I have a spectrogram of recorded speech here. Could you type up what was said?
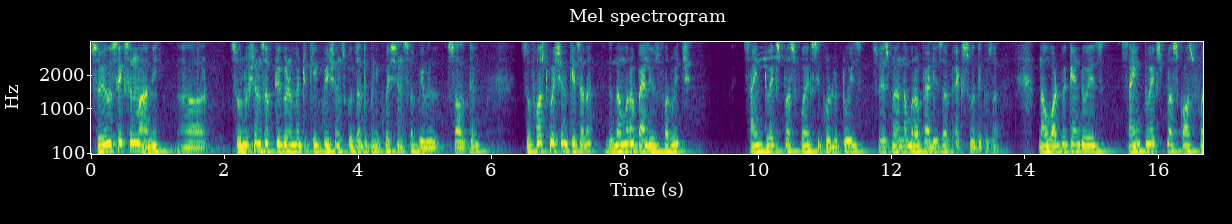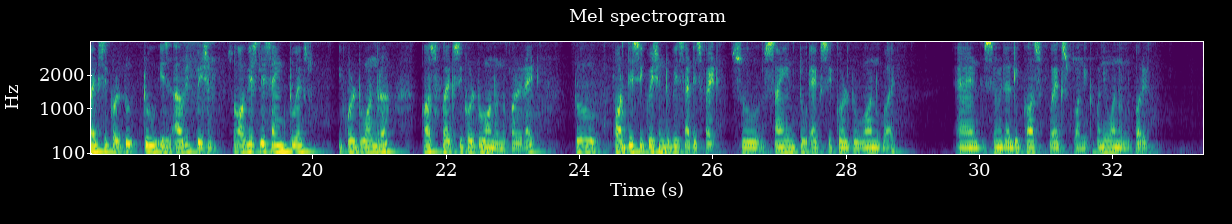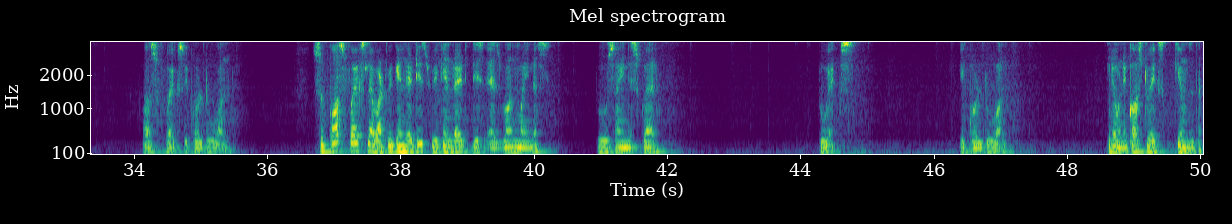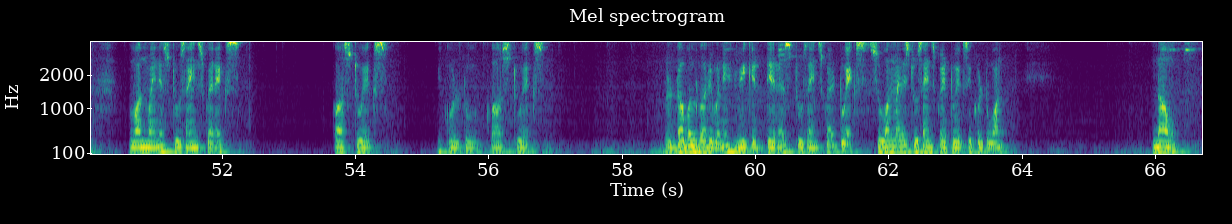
So यो सेक्सनमा हामी solutions of trigonometric इक्वेसन्सको जति पनि क्वेसन्स छ we will solve them so first question के छ त the number of values for which sine two x plus four x equal to two is so यसमा number of values of x सोधेको छ now what we can do is sine two x plus cos four x equal to two is our equation so obviously sine two x equal to one र cos four x equal to one हुनु पऱ्यो right to for this equation to be satisfied so sine two x equal to one भयो and similarly cos four x भनेको पनि one हुनु पऱ्यो cos four x equal to one So cos 4x like what we can write is we can write this as 1 minus 2 sine square 2x equal to 1 किनभने cos 2x के हुन्छ त 1 minus 2 sine square x cos 2x equal to cos 2x र double गऱ्यो भने we get there as 2 sine square 2x so 1 minus 2 sine square 2x equal to 1 now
